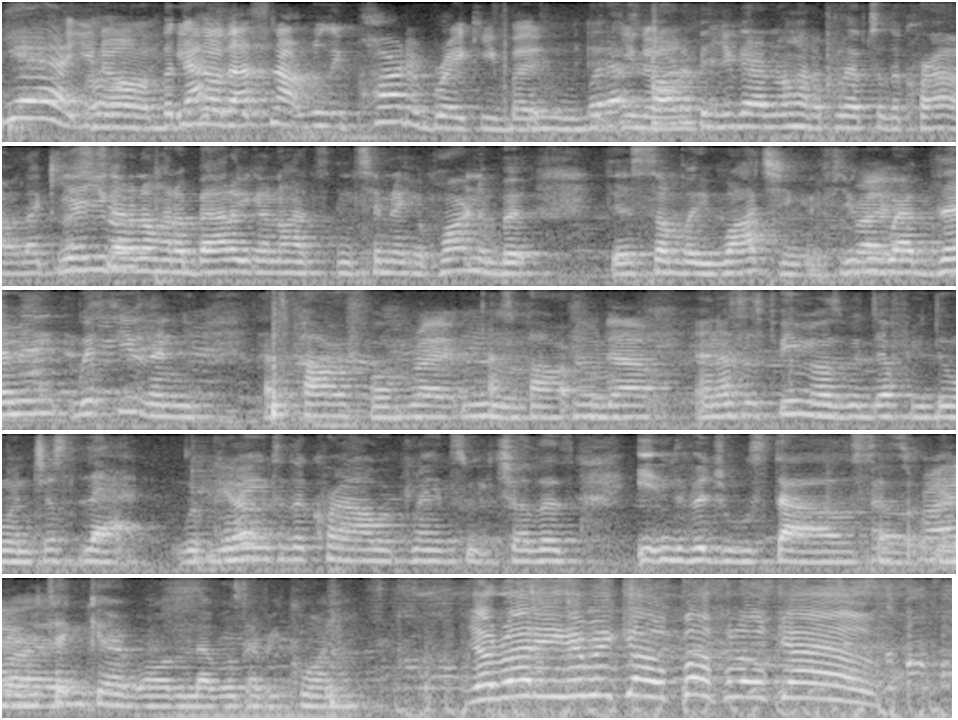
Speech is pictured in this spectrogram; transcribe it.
yeah, you know. Uh, but even know, that's not really part of breaking, but mm, but that's you know, part of it. You gotta know how to play up to the crowd. Like, yeah, you gotta know how to battle. You gotta know how to intimidate your partner. But there's somebody watching. If you right. can grab them in with you, then that's powerful. Right. Mm, that's powerful. No doubt. And us as females, we're definitely doing just that. We're playing yep. to the crowd. We're playing to each other's individual styles. So that's right. you know, we're taking care of all the levels, every corner. You ready? Here we go, Buffalo Gals.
